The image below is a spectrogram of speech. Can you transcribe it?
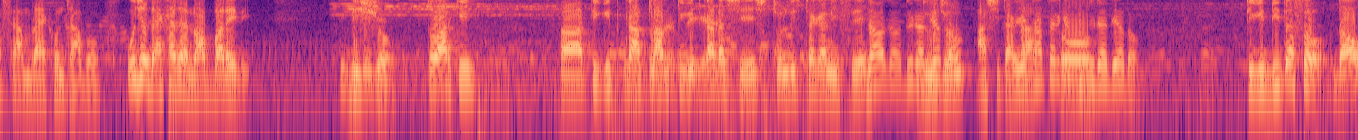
আছে আমরা এখন যাব। ওই যে দেখা যায় নববারের দৃশ্য। তো আর কি টিকিট কাটলাম টিকিট কাটা শেষ চল্লিশ টাকা নিচ্ছে দুইজন আশি টাকা। চাচার কাছে দুইটা দিয়ে দাও। টিকিট দিতাছো? দাও।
